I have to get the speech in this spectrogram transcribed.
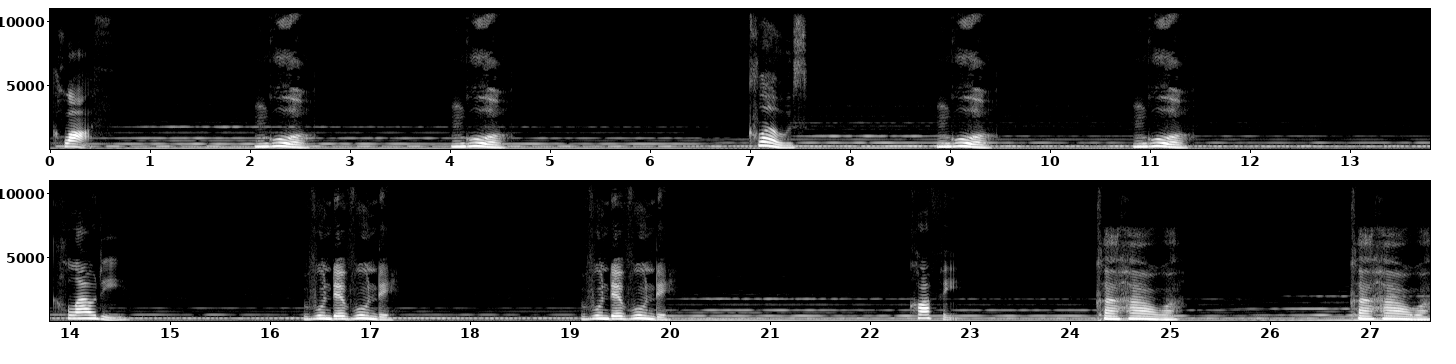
Cloth. Nguo. Nguo. Clothes. Nguo. Nguo. Cloudy. Vunde vunde. Vunde vunde. Coffee. Kahawa. Kahawa.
